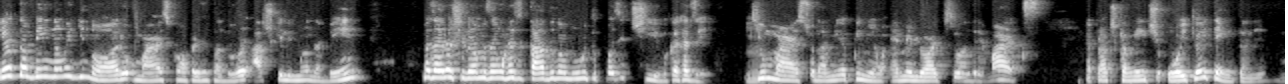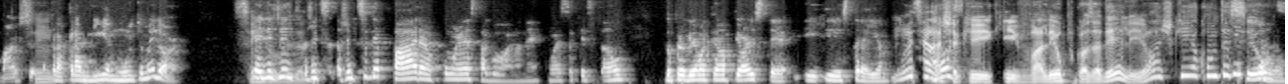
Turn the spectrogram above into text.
Eu também não ignoro o Márcio como apresentador, acho que ele manda bem, mas aí nós tivemos aí um resultado não muito positivo. Quer dizer, hum. que o Márcio, na minha opinião, é melhor que o André Marques, é praticamente 8,80, né? O Márcio, para mim, é muito melhor. A gente, a, gente, a gente se depara com essa agora, né? Com essa questão do programa ter uma pior estreia. Mas você acha que, que valeu por causa dele? Eu acho que aconteceu. Então,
